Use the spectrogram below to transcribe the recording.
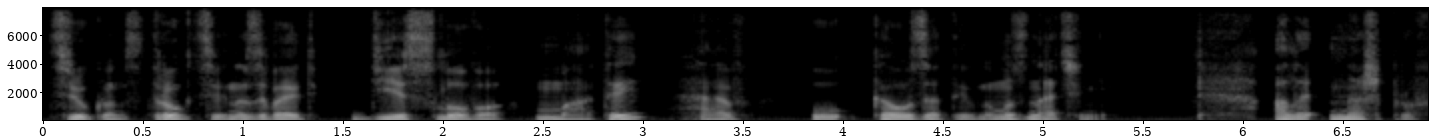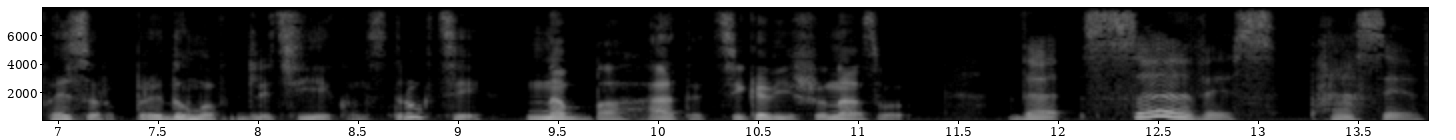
цю конструкцію називають дієслово мати have у каузативному значенні. Але наш професор придумав для цієї конструкції набагато цікавішу назву The service passive.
